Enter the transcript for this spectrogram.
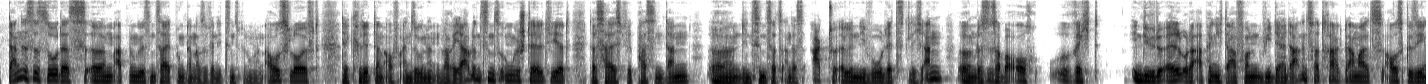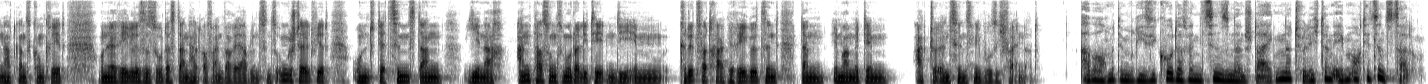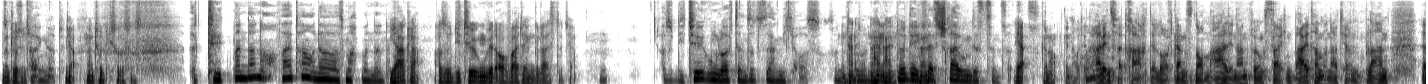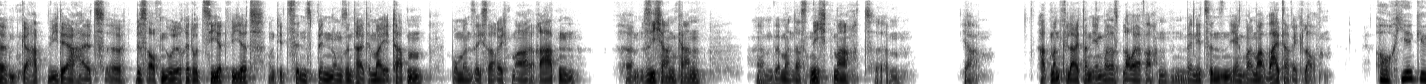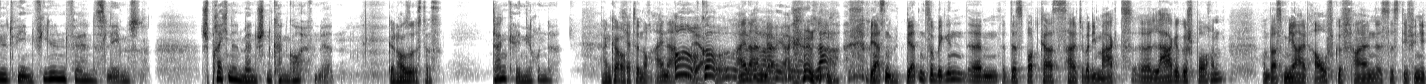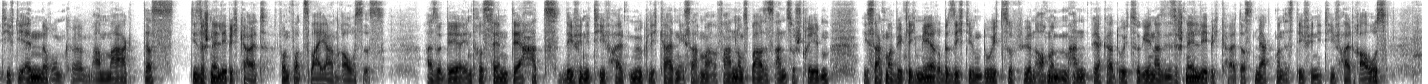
Dann ist es so, dass ähm, ab einem gewissen Zeitpunkt dann, also wenn die Zinsbindung dann ausläuft, der Kredit dann auf einen sogenannten variablen Zins umgestellt wird. Das heißt, wir passen dann äh, den Zinssatz an das aktuelle Niveau letztlich an. Ähm, das ist aber auch recht individuell oder abhängig davon, wie der Darlehensvertrag damals ausgesehen hat, ganz konkret. Und in der Regel ist es so, dass dann halt auf einen variablen Zins umgestellt wird und der Zins dann je nach Anpassungsmodalitäten, die im Kreditvertrag geregelt sind, dann immer mit dem aktuellen Zinsniveau sich verändert. Aber auch mit dem Risiko, dass wenn die Zinsen dann steigen, natürlich dann eben auch die Zinszahlung natürlich. steigen hat. Ja, natürlich, so ist es. Tilgt man dann auch weiter oder was macht man dann? Ja, klar. Also die Tilgung wird auch weiterhin geleistet, ja. Also die Tilgung läuft dann sozusagen nicht aus, sondern nur, nein, nein. nur die Nein. Festschreibung des Zinssatzes. Ja, genau. Genau, der Darlehensvertrag, der läuft ganz normal in Anführungszeichen weiter. Man hat ja einen Plan äh, gehabt, wie der halt äh, bis auf null reduziert wird. Und die Zinsbindungen sind halt immer Etappen, wo man sich, sage ich mal, Raten ähm, sichern kann. Ähm, wenn man das nicht macht, ähm, ja, hat man vielleicht dann irgendwann das blaue Erwachen, wenn die Zinsen irgendwann mal weiter weglaufen. Auch hier gilt wie in vielen Fällen des Lebens, sprechenden Menschen kann geholfen werden. Genau so ist das. Danke in die Runde. Danke auch. Ich hätte noch eine Oh, Anmerkung. komm. eine Ja, Anmerkung. ja, klar. wir, hatten, wir hatten zu Beginn ähm, des Podcasts halt über die Marktlage gesprochen. Und was mir halt aufgefallen ist, ist definitiv die Änderung ähm, am Markt, dass diese Schnelllebigkeit von vor zwei Jahren raus ist. Also der Interessent, der hat definitiv halt Möglichkeiten, ich sag mal, Verhandlungsbasis anzustreben, ich sag mal, wirklich mehrere Besichtigungen durchzuführen, auch mal mit dem Handwerker durchzugehen. Also diese Schnelllebigkeit, das merkt man, ist definitiv halt raus,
